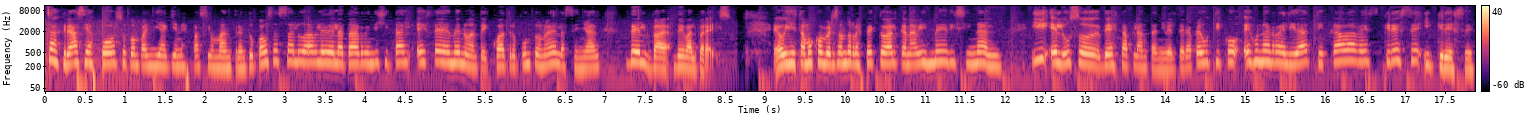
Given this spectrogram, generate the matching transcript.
Muchas gracias por su compañía aquí en Espacio Mantra, en tu pausa saludable de la tarde en digital FM 94.9, la señal del de Valparaíso. Eh, Hoy estamos conversando respecto al cannabis medicinal y el uso de esta planta a nivel terapéutico es una realidad que cada vez crece y crece.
